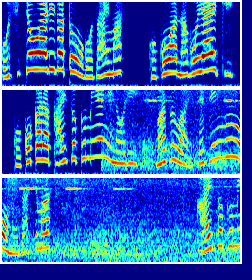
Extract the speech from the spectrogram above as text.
ご視聴ありがとうございます。ここは名古屋駅。ここから快速三重に乗りまずは伊勢神宮を目指します。快速三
